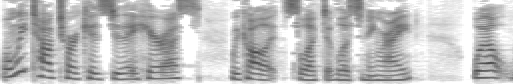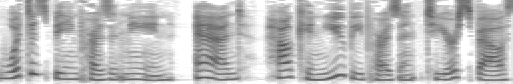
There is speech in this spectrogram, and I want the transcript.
When we talk to our kids, do they hear us? We call it selective listening, right? Well, what does being present mean? And how can you be present to your spouse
